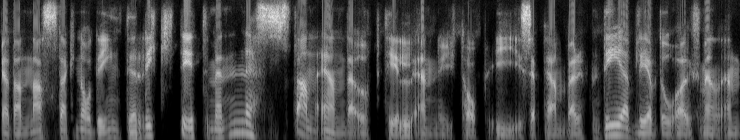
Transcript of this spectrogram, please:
medan Nasdaq nådde inte riktigt men nästan ända upp till en ny topp i september. Det blev då liksom en, en,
